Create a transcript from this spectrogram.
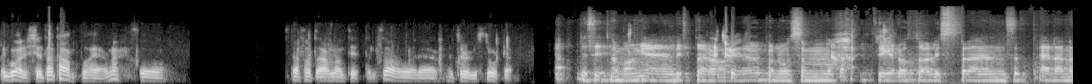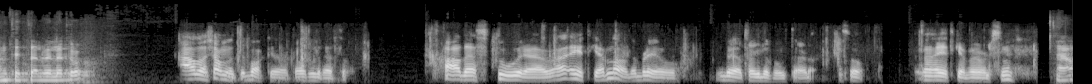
det går ikke til tempo her. Ne. Så hvis jeg har fått en NM-tittel, så har det vært utrolig stort. det. Ja, det sitter mange lyttere og hører på noe som helt sikkert også har lyst på en NM-tittel, vil jeg tro. Ja, da kommer vi tilbake til andre. Så. Ja, det store 8-game, da. Det blir jo det høydepunkt der, da. Så 8-game-øvelsen. Ja.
